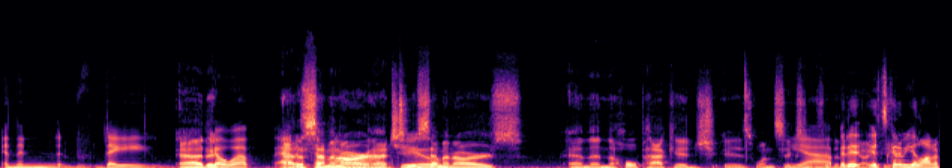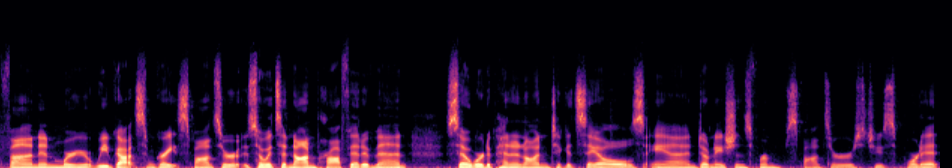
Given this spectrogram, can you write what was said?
and then they Add a, go up add, a seminar, add two to- seminars, and then the whole package is 160 yeah, for the but VIP. it, it's going to be a lot of fun, and we're we've got some great sponsors. So it's a nonprofit event, so we're dependent on ticket sales and donations from sponsors to support it,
